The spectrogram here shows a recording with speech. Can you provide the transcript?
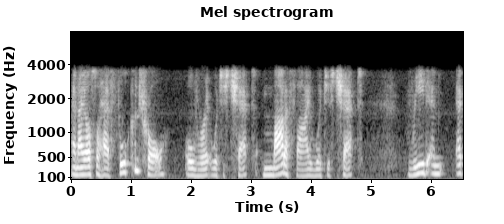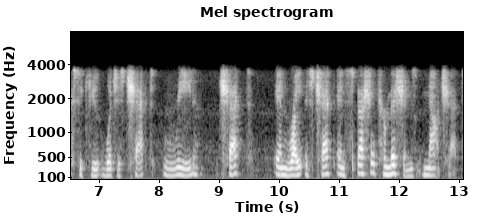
And I also have full control over it, which is checked, modify, which is checked, read and execute, which is checked, read, checked, and write is checked, and special permissions not checked.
